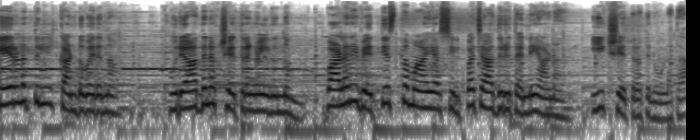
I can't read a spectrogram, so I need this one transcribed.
കേരളത്തിൽ കണ്ടുവരുന്ന പുരാതന ക്ഷേത്രങ്ങളിൽ നിന്നും വളരെ വ്യത്യസ്തമായ ശില്പചാതുരി തന്നെയാണ് ഈ ക്ഷേത്രത്തിനുള്ളത്.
